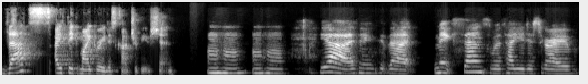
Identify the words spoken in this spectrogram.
that's, I think, my greatest contribution. Mm-hmm. Mm-hmm. Yeah, I think that makes sense with how you describe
